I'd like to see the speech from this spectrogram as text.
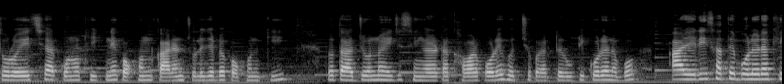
তো রয়েছে আর কোনো ঠিক নেই, কখন কারেন্ট চলে যাবে, কখন কি। তো তার জন্য এই যে সিঙ্গারাটা খাওয়ার পরে হচ্ছে কয়েকটা রুটি করে নেব। আর এরই সাথে বলে রাখি,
